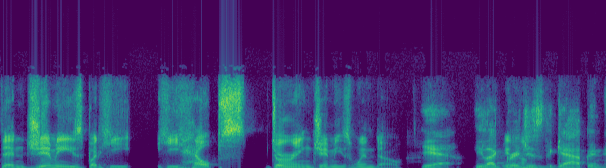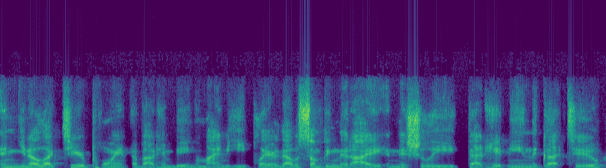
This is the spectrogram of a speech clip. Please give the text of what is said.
than Jimmy's, but he he helps during Jimmy's window. Yeah. He like bridges you know? the gap. And and you know, like to your point about him being a Miami Heat player, that was something that I initially that hit me in the gut too.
